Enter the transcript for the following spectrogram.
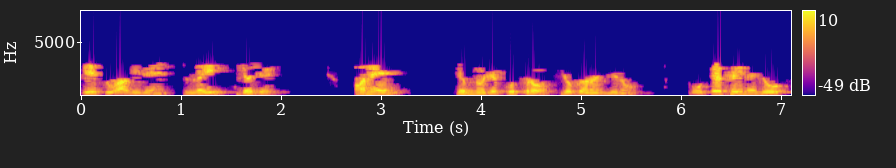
તે તું આવીને લઈ જજે. અને તેમનો જે પુત્ર યોગાનંદજીનો, પોતે થઈને જો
